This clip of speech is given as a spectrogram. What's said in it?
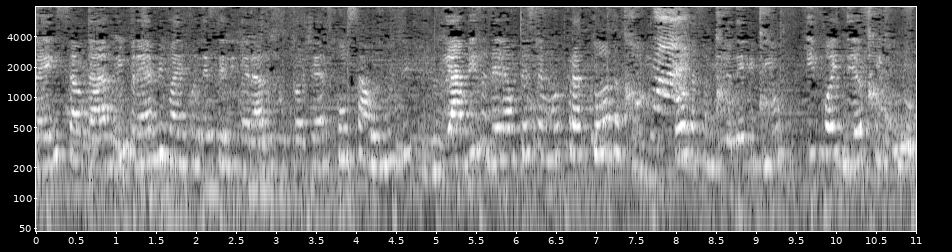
bem, saudável, em breve vai poder ser liberado do projeto com saúde. E a vida dele é um testemunho para toda a família, toda a família dele viu? Que foi Deus que curou,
